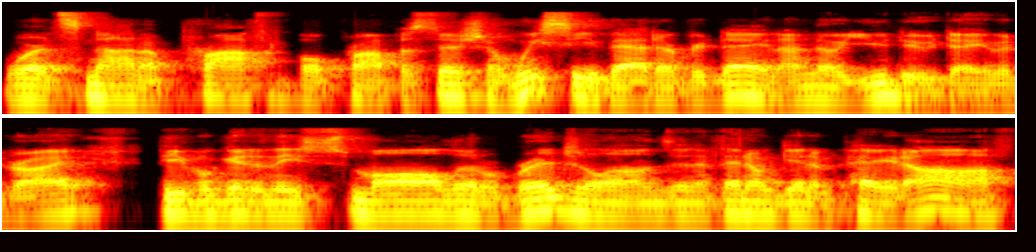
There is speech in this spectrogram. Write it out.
where it's not a profitable proposition. We see that every day. And I know you do, David, right? People get in these small little bridge loans and if they don't get them paid off,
